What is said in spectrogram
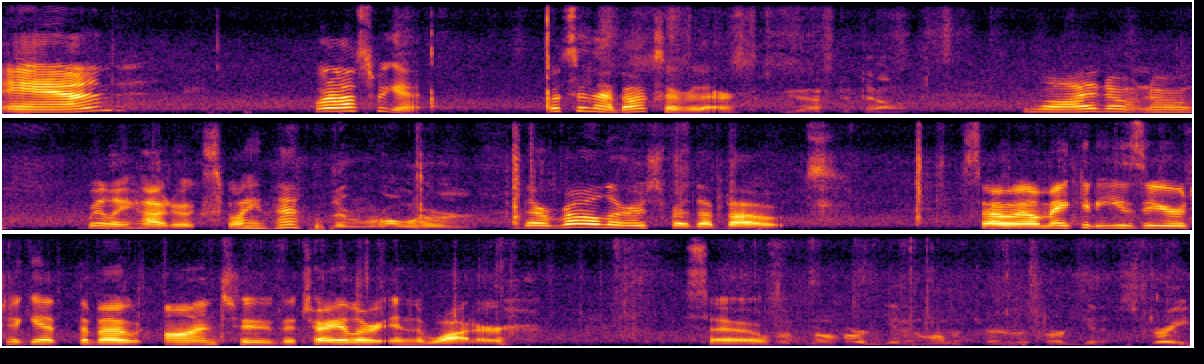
And what else we get? What's in that box over there? You have to tell them. Well, I don't know really how to explain that. The rollers. The rollers for the boat. So it'll make it easier to get the boat onto the trailer in the water. So, It's not hard to get it on the trailer. It's hard to get it straight.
